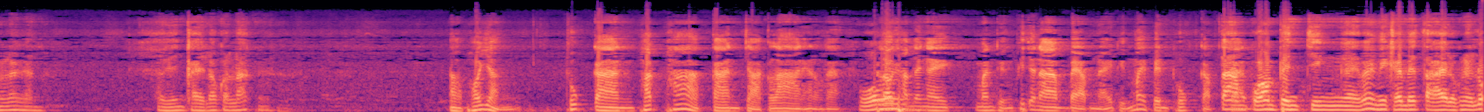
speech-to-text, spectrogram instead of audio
ก็แล้วกันเราเห็นใครเราก็รักนะอ่าเพราะอย่างทุกการพัดภาคการจากลาเนี่ยหลวงตาโอ้เราทำยังไงมันถึงพิจารณาแบบไหนถึงไม่เป็นทุกข์กับตามกความเป็นจริงไงไม่มีใครไปตายหรอกในโล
